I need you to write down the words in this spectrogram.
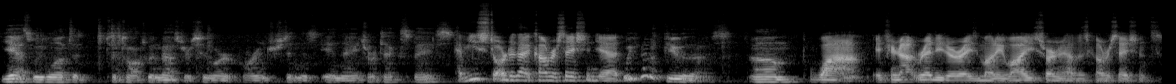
Yes, we will have to, to talk to investors who are, are interested in this in the HR tech space. Have you started that conversation yet? We've had a few of those. Um, Why? If you're not ready to raise money, why are you starting to have those conversations?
